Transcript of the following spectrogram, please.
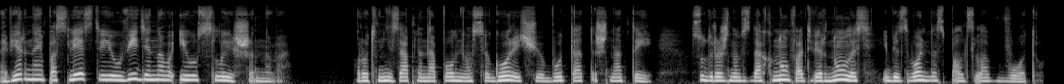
Наверное, последствия увиденного и услышанного. Рот внезапно наполнился горечью, будто от тошноты. Судорожно вздохнув, отвернулась и безвольно сползла в воду.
